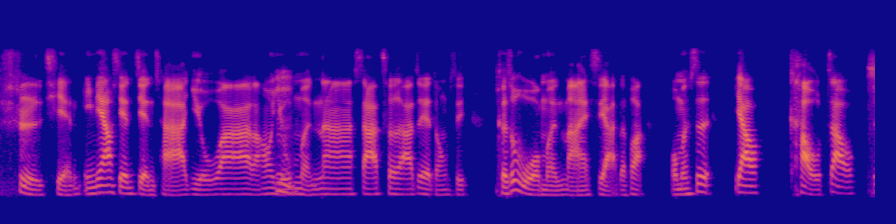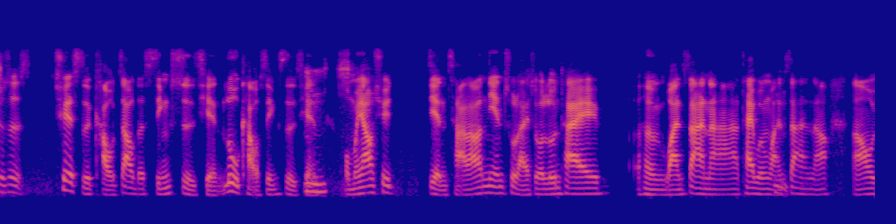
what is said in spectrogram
驶前一定要先检查油啊，然后油门啊、嗯、刹车啊这些东西。可是我们马来西亚的话，我们是要考照，就是确实考照的行驶前，路考行驶前，嗯、我们要去检查，然后念出来说轮胎。很完善啊，胎纹完善，然后然后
